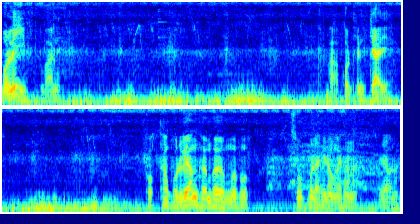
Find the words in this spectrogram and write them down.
บรีบบ้านนี้ผ่าคนเป็นใจ พวกทั้งผู้เลี้ยงเฮิมเฮิมมือผู้ซุกบ่เลยพี่น้องไอ้ทั้งน่ะเขาเจ้านะ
